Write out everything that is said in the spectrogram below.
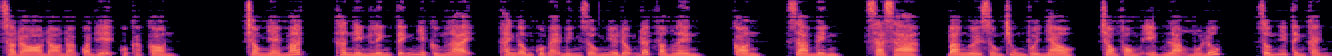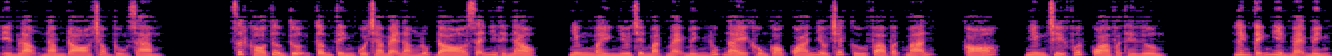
sau đó nó nói quan hệ của các con. Trong nháy mắt, thân hình linh tĩnh như cứng lại, thanh âm của mẹ mình giống như động đất vang lên, con, Gia Minh, xa xa, ba người sống chung với nhau, trong phòng im lặng một lúc, giống như tình cảnh im lặng năm đó trong tù giam. Rất khó tưởng tượng tâm tình của cha mẹ nàng lúc đó sẽ như thế nào, nhưng mà hình như trên mặt mẹ mình lúc này không có quá nhiều trách cứ và bất mãn, có, nhưng chỉ phớt qua và thê lương. Linh tĩnh nhìn mẹ mình,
